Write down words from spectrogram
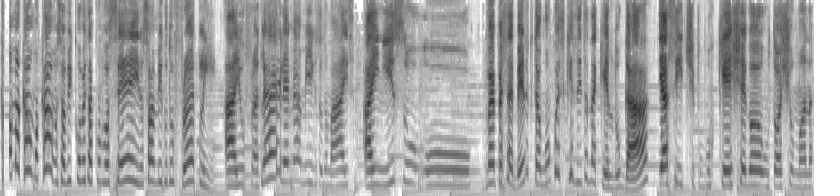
calma, calma, calma, só vim conversar com você e eu sou amigo do Franklin. Aí o Franklin, é, ele é meu amigo e tudo mais. Aí nisso, o. Vai percebendo que tem alguma coisa esquisita naquele lugar. E assim, tipo, porque chegou o Tocha Humana.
